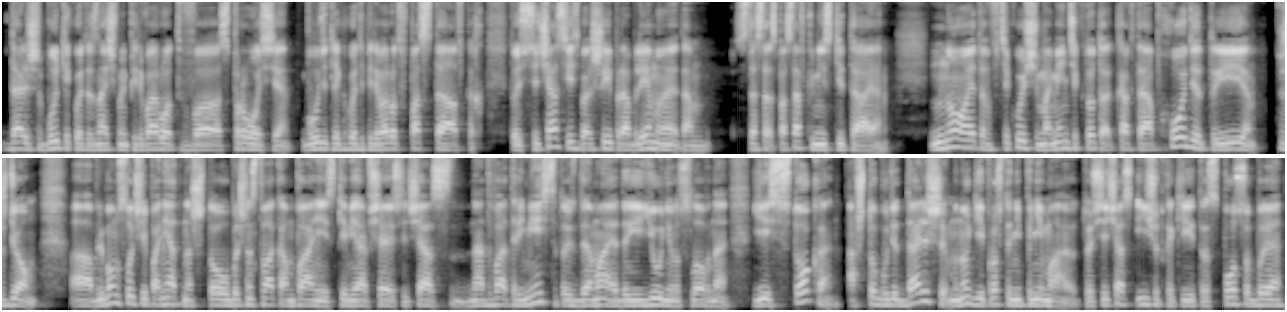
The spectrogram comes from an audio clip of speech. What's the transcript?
Дальше будет ли какой-то значимый переворот в спросе, будет ли какой-то переворот в поставках. То есть сейчас есть большие проблемы там, с, поставками из Китая. Но это в текущем моменте кто-то как-то обходит и ждем. А, в любом случае понятно, что у большинства компаний, с кем я общаюсь сейчас, на 2-3 месяца, то есть до мая, до июня условно, есть стока, а что будет дальше, многие просто не понимают. То есть сейчас ищут какие-то способы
